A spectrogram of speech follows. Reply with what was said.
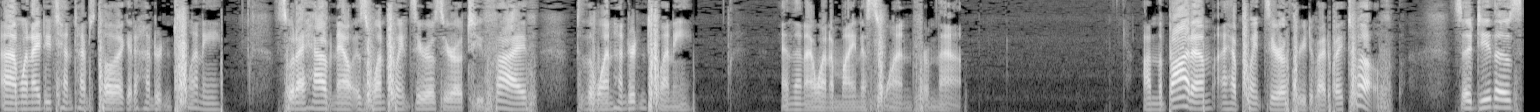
Um, when I do 10 times 12, I get 120. So what I have now is 1.0025 to the 120, and then I want a minus 1 from that. On the bottom, I have 0.03 divided by 12. So do those,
